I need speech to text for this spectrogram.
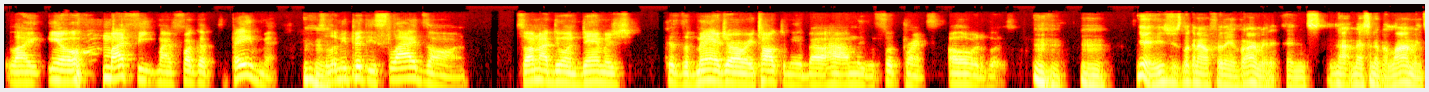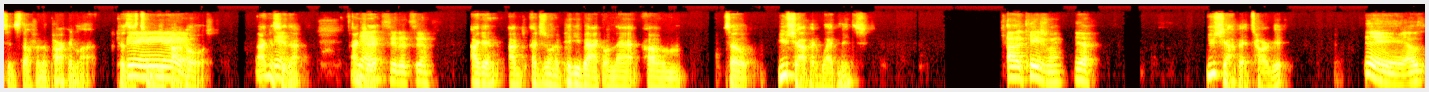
Like, you know, my feet might fuck up the pavement. Mhm. So let me put these slides on. So I'm not doing damage because the manager already talked to me about how I'm leaving footprints all over the place. Mhm. Mhm. Yeah, he's just looking out for the environment and not messing up alignments and stuff in the parking lot. because it's too Yeah, many yeah, yeah. potholes. I can see that. I can, yeah, see I that. can see that too. I can. I, I just want to piggyback on that. Um, so you shop at Wegmans, Uh, occasionally, yeah. you shop at Target. Yeah, yeah, yeah. I was,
